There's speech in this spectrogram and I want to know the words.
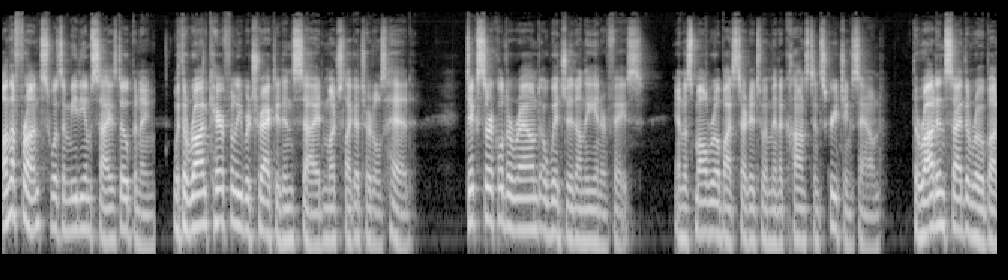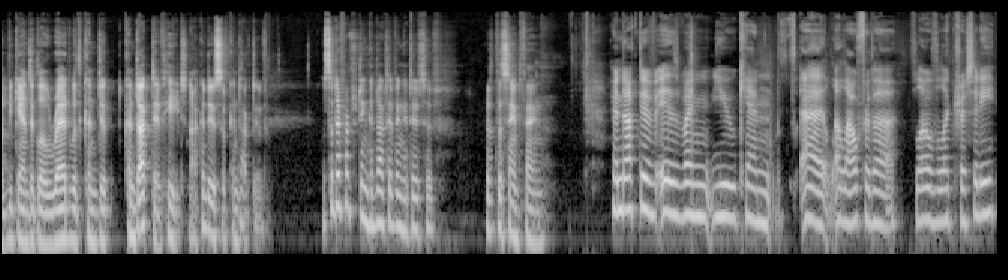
On the front was a medium sized opening, with a rod carefully retracted inside, much like a turtle's head. Dick circled around a widget on the interface, and the small robot started to emit a constant screeching sound. The rod inside the robot began to glow red with condu- conductive heat, not conducive, conductive. What's the difference between conductive and conducive? Is it the same thing? Conductive is when you can uh, allow for the flow of electricity,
